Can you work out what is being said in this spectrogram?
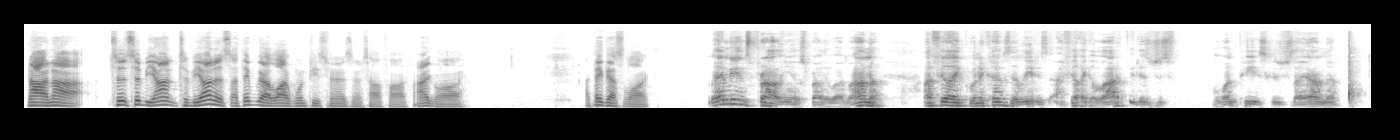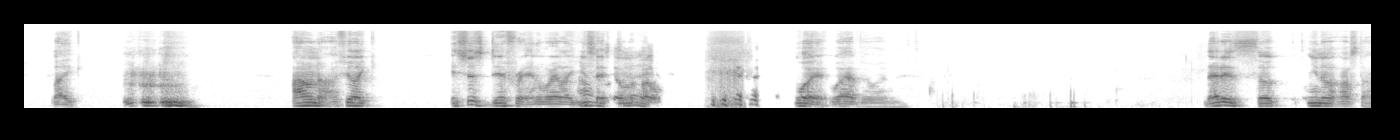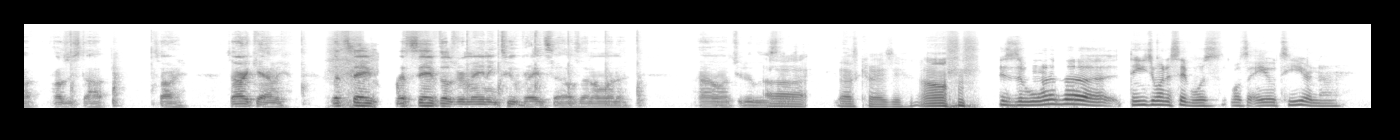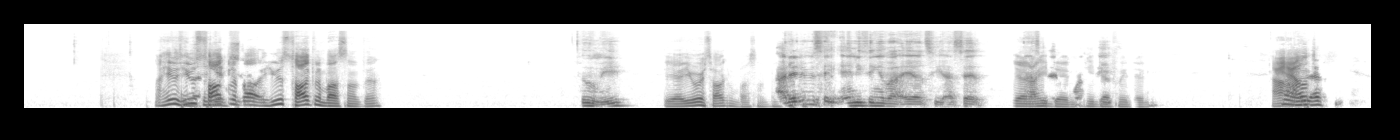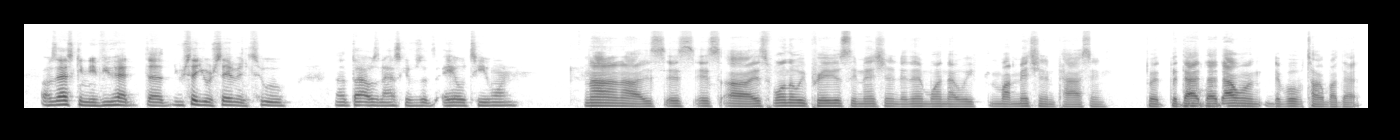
Nah, nah. To to be on to be honest, I think we got a lot of One Piece fans in the top five. I ain't gonna lie. I think that's a lot. I mean, it's probably you know, it's probably why, but I don't know. I feel like when it comes to leaders, I feel like a lot of it is just One Piece. Cause it's just like I don't know, like I don't know. I feel like it's just different in a way. Like you say something about what? What happened? What happened? That is so. You know, I'll stop. I'll just stop. Sorry, sorry, Cammy. Let's save. Let's save those remaining two brain cells. I don't want to. I don't want you to lose. those. Uh, that's crazy. Um, is it one of the things you want to say was was it AOT or no? he was he was talking about he was talking about something. Who me? Yeah, you were talking about something. I didn't even say anything about AOT. I said Yeah, no, I he said did. One He definitely did. No, I, I, I was was- asking, I was asking if you had the. You said you were saving two. I thought I was gonna ask if it was the AOT one. no, no, no. It's it's it's uh it's one that we previously mentioned, and then one that we mentioned in passing. But but that that that one that we'll talk about that.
